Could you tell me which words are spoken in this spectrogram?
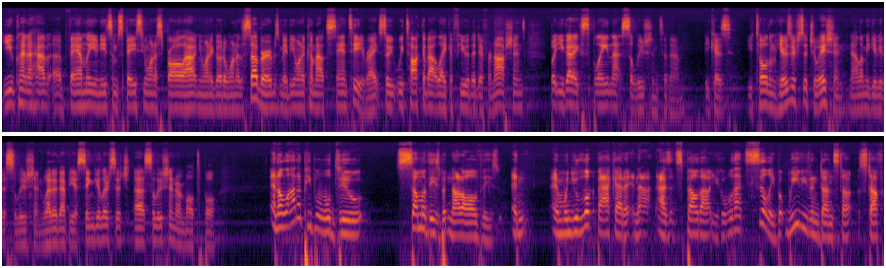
you kind of have a family, you need some space, you want to sprawl out and you want to go to one of the suburbs. Maybe you want to come out to Santee, right? So we talk about like a few of the different options, but you got to explain that solution to them because you told them, here's your situation. Now let me give you the solution, whether that be a singular uh, solution or multiple. and a lot of people will do some of these but not all of these and and when you look back at it and as it's spelled out you go well that's silly but we've even done stu- stuff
